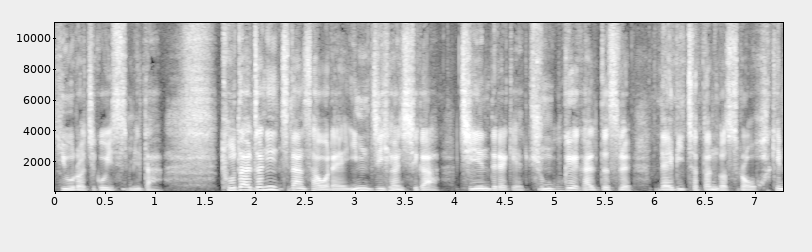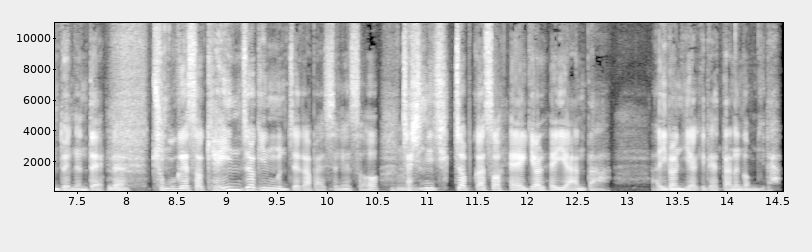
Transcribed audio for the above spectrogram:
기울어지고 있습니다. 두 달 전인 지난 4월에 임지현 씨가 지인들에게 중국에 갈 뜻을 내비쳤던 것으로 확인됐는데 네. 중국에서 개인적인 문제가 발생해서 음. 자신이 직접 가서 해결해야 한다. 아, 이런 이야기를 했다는 겁니다.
